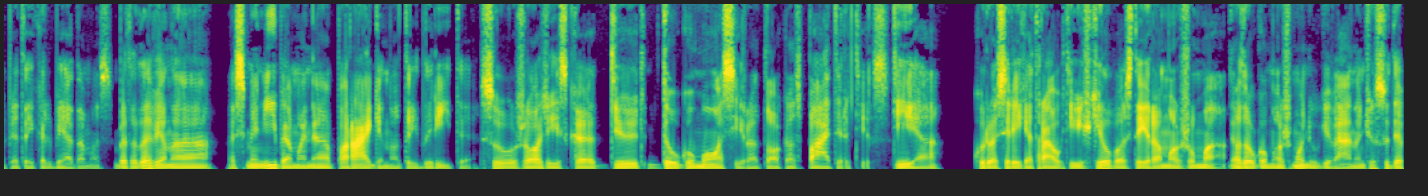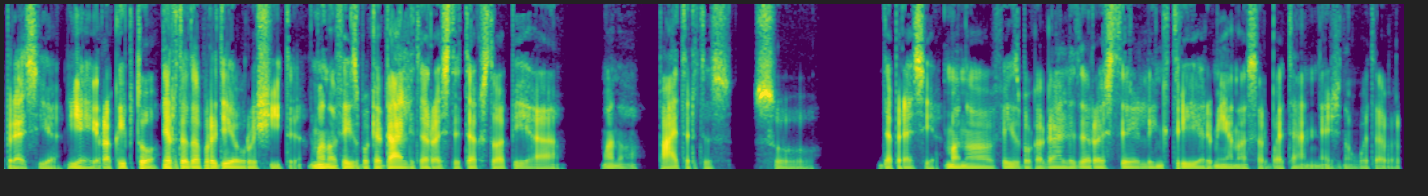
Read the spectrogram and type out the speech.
apie tai kalbėdamas. Bet tada viena asmenybė mane paragino tai daryti. Su žodžiais, kad daugumos yra tokios patirtys. Tie, kuriuos reikia traukti iš kilpos, tai yra mažuma, o dauguma žmonių gyvenančių su depresija, jie yra kaip tu. Ir tada pradėjau rašyti. Mano Facebook'e galite rasti teksto apie mano patirtis su depresija. Mano Facebook'ą galite rasti link 3 ar vienas arba ten, nežinau, whatever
